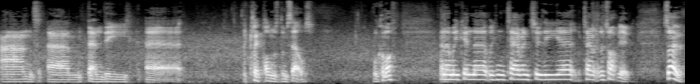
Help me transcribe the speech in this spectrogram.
and um, then the, uh, the clip-ons themselves will come off, and then we can uh, we can tear into the uh, tear into the top yoke. So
